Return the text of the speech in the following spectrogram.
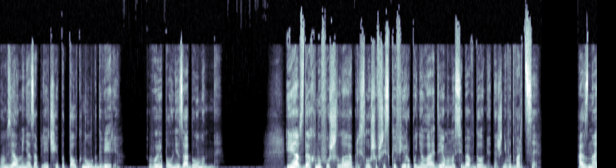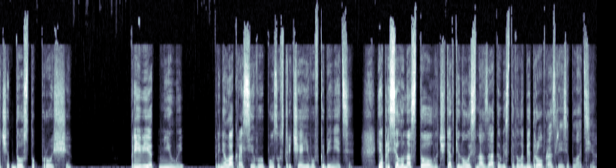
Он взял меня за плечи и подтолкнул к двери. Выполни задуманное. Я, вздохнув, ушла, прислушавшись к эфиру, поняла, демон у себя в доме, даже не во дворце. А значит, доступ проще. «Привет, милый», — приняла красивую позу, встречая его в кабинете. Я присела на стол, чуть откинулась назад и выставила бедро в разрезе платья.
